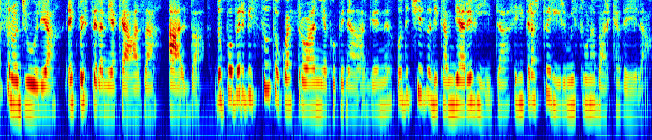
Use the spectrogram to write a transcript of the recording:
sono Giulia e questa è la mia casa, Alba. Dopo aver vissuto quattro anni a Copenaghen, ho deciso di cambiare vita e di trasferirmi su una barca a vela.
